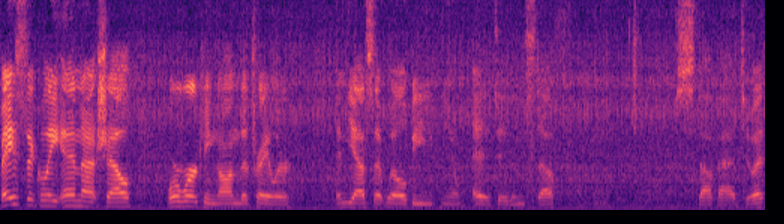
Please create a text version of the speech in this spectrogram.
basically, in a nutshell, we're working on the trailer. And yes, it will be, you know, edited and stuff. Stuff added to it.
